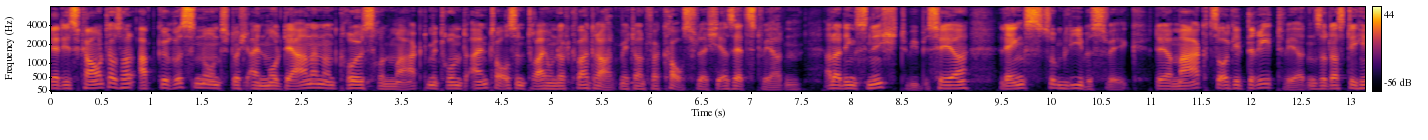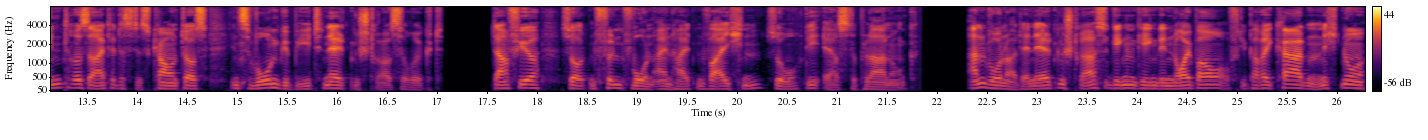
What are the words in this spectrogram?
Der Discounter soll abgerissen und durch einen modernen und größeren Markt mit rund 1300 Quadratmetern Verkaufsfläche ersetzt werden. Allerdings nicht, wie bisher, längs zum Liebesweg. Der Markt soll gedreht werden, sodass die hintere Seite des Discounters ins Wohngebiet Nelkenstraße rückt. Dafür sollten fünf Wohneinheiten weichen, so die erste Planung. Anwohner der Nelkenstraße gingen gegen den Neubau auf die Barrikaden, nicht nur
